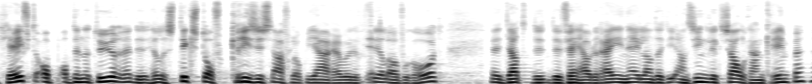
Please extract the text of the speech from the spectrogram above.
geeft op, op de natuur, de hele stikstofcrisis de afgelopen jaren hebben we er veel over gehoord, dat de, de veehouderij in Nederland dat die aanzienlijk zal gaan krimpen.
